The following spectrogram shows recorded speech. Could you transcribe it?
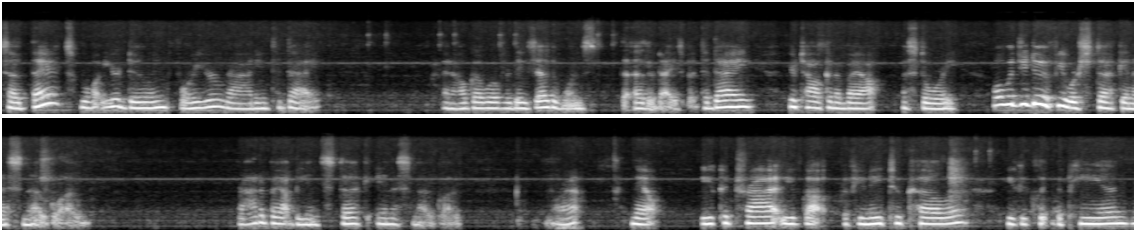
So that's what you're doing for your writing today. And I'll go over these other ones the other days. But today, you're talking about a story. What would you do if you were stuck in a snow globe? Write about being stuck in a snow globe. All right. Now, you could try it. You've got, if you need to color, you could click the pen.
